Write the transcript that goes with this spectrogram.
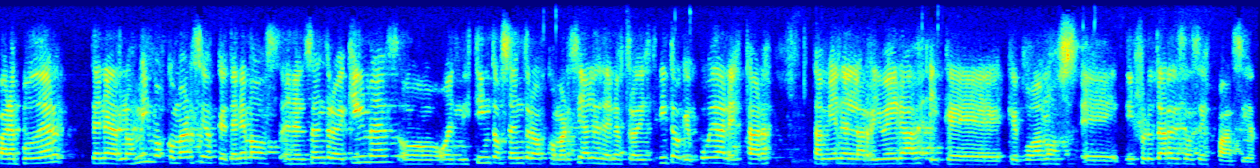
para poder tener los mismos comercios que tenemos en el centro de Quilmes o, en distintos centros comerciales de nuestro distrito que puedan estar también en la ribera y que, podamos eh, disfrutar de esos espacios.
